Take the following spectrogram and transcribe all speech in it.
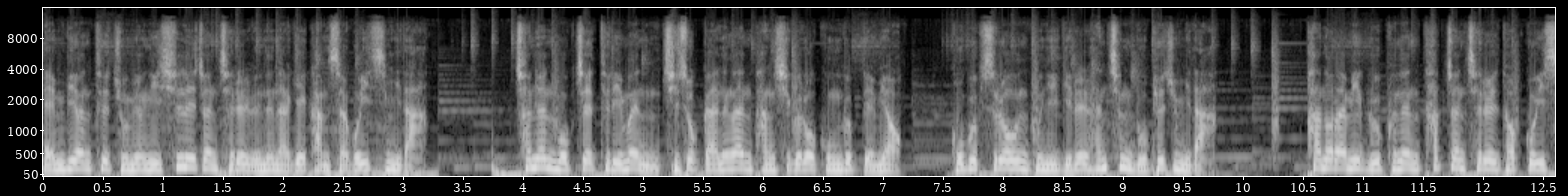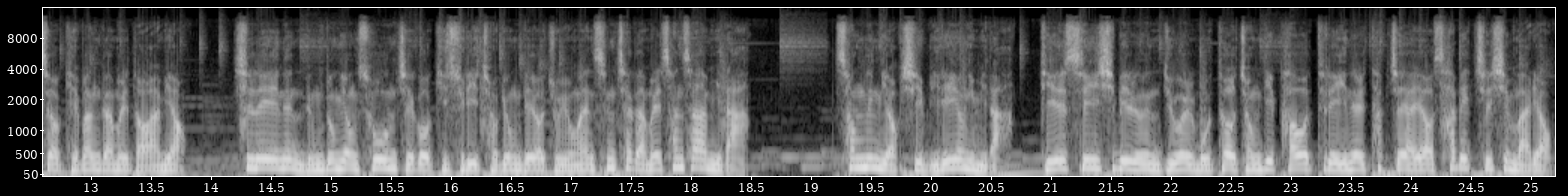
앰비언트 조명이 실내 전체를 은은하게 감싸고 있습니다. 천연 목재 트림은 지속 가능한 방식으로 공급되며 고급스러운 분위기를 한층 높여줍니다. 파노라믹 루프는 탑 전체를 덮고 있어 개방감을 더하며 실내에는 능동형 소음 제거 기술이 적용되어 조용한 승차감을 선사합니다. 성능 역시 미래형입니다. DS21은 듀얼 모터 전기 파워트레인을 탑재하여 470마력,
